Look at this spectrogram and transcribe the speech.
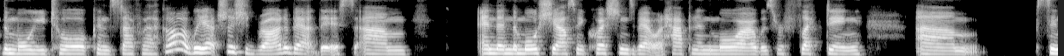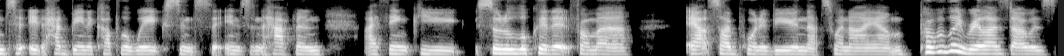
the more you talk and stuff, we're like, oh, we actually should write about this. Um, and then the more she asked me questions about what happened, and the more I was reflecting um, since it had been a couple of weeks since the incident happened, I think you sort of look at it from a outside point of view, and that's when I um probably realized I was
